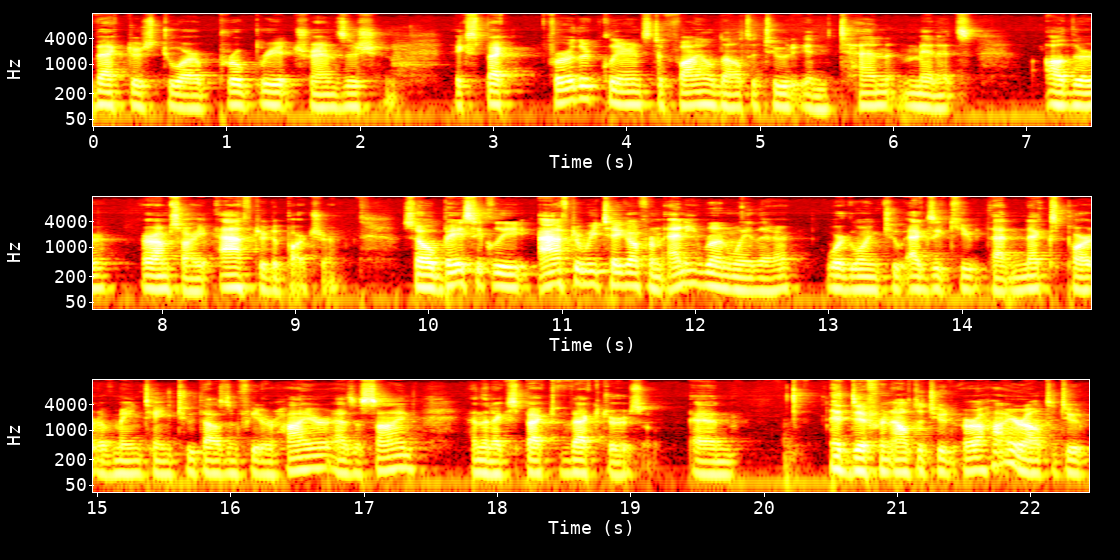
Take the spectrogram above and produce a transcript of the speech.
vectors to our appropriate transition. Expect further clearance to filed altitude in 10 minutes other or I'm sorry after departure so basically, after we take off from any runway there, we're going to execute that next part of maintain 2,000 feet or higher as assigned, and then expect vectors and a different altitude or a higher altitude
